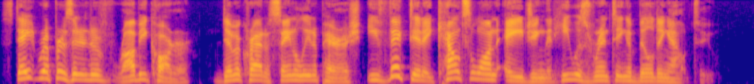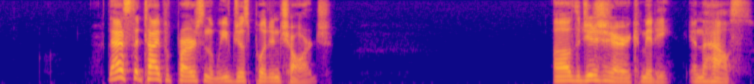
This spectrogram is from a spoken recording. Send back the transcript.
State Representative Robbie Carter, Democrat of St. Helena Parish, evicted a council on aging that he was renting a building out to. That's the type of person that we've just put in charge of the Judiciary Committee in the House.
